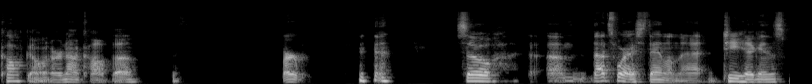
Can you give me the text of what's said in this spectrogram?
cough going, or not cough, uh, burp. so um, that's where I stand on that. Tee Higgins,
